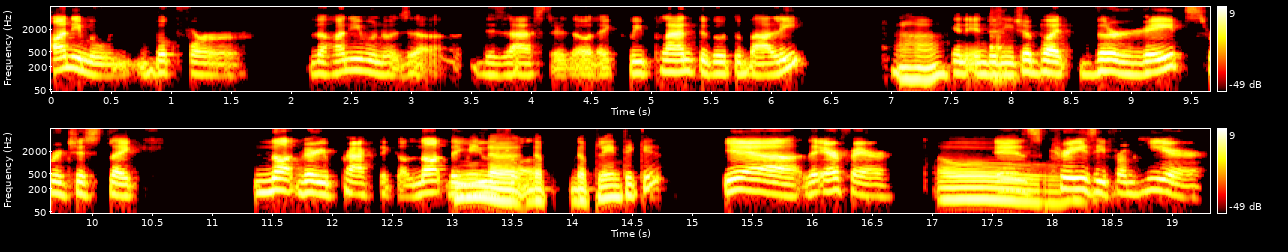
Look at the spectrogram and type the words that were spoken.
honeymoon book for the honeymoon was a disaster though. Like we planned to go to Bali Uh-huh. in Indonesia, but the rates were just like not very practical, not the you mean usual. the, the the plane ticket? Yeah, the airfare Oh, is crazy from here.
